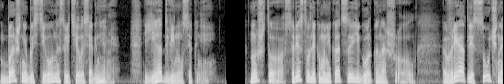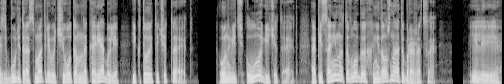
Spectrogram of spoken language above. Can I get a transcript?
Башня бастиона светилась огнями. Я двинулся к ней. Ну что, средства для коммуникации Егорка нашел. Вряд ли сущность будет рассматривать, чего там накорябали и кто это читает. Он ведь логи читает, а писанина-то в логах не должна отображаться. Или...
